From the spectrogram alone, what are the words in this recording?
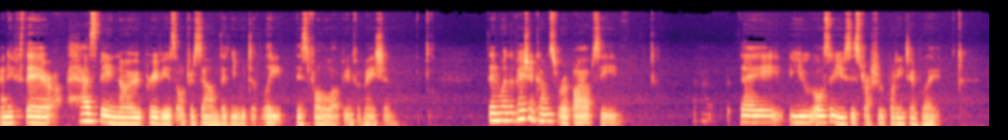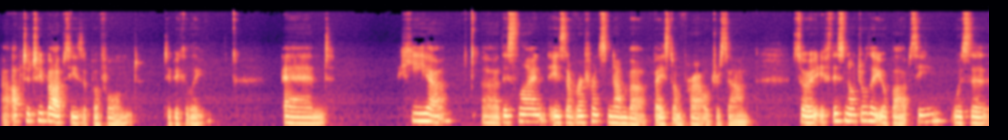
And if there has been no previous ultrasound, then you would delete this follow up information. Then, when the patient comes for a biopsy, they you also use this structured reporting template. Uh, up to two biopsies are performed typically, and here uh, this line is a reference number based on prior ultrasound. So if this nodule that you're biopsying was the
